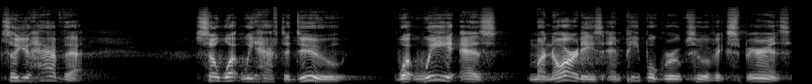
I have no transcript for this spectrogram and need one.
so you have that. So what we have to do, what we as minorities and people groups who have experienced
